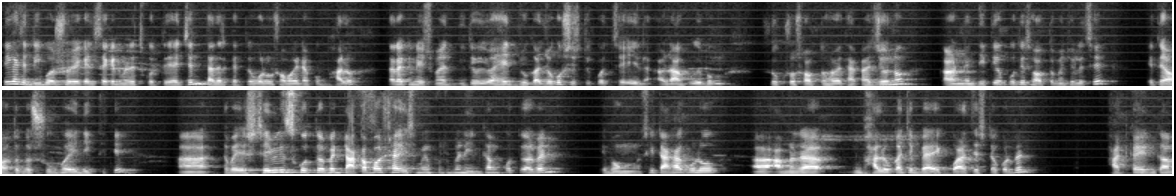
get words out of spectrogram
ঠিক আছে ডিভোর্স হয়ে গেছে সেকেন্ড ম্যারেজ করতে চাইছেন, তাদের ক্ষেত্রে বলব সময়টা খুব ভালো। তারা কিন্তু এই সময় দ্বিতীয় বিবাহের যোগাযোগও সৃষ্টি করছে এই রাহু এবং শুক্র সপ্তমভাবে থাকার জন্য। কারণ দ্বিতীয় প্রতি সপ্তমে চলেছে, এতে অত্যন্ত শুভ এই দিক থেকে। তবে সেভিংস করতে পারবেন, টাকা পয়সা এই সময় প্রচুর ইনকাম করতে পারবেন এবং সেই টাকাগুলো আপনারা ভালো কাজে ব্যয় করার চেষ্টা করবেন। হাটকা ইনকাম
